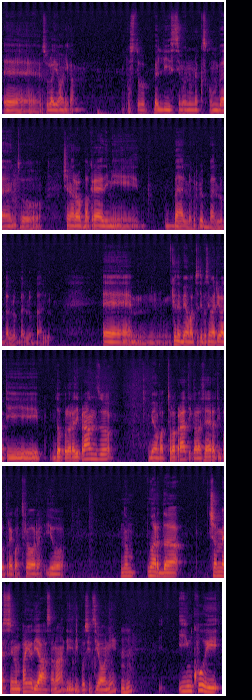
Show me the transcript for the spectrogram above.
eh, sulla Ionica. Un posto bellissimo, in un ex convento, c'è una roba, credimi, bello, proprio bello, bello, bello, bello. Ehm, quindi abbiamo fatto tipo, siamo arrivati dopo l'ora di pranzo, abbiamo fatto la pratica la sera, tipo 3-4 ore. Io, non, guarda, ci ha messo in un paio di asana, di, di posizioni, Mhm. in cui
